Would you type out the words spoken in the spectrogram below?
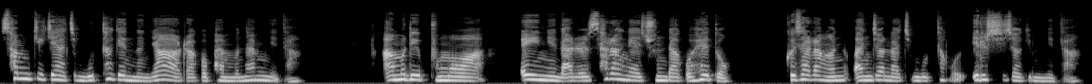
섬기게 하지 못하겠느냐라고 반문합니다. 아무리 부모와 애인이 나를 사랑해 준다고 해도 그 사랑은 완전하지 못하고 일시적입니다.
